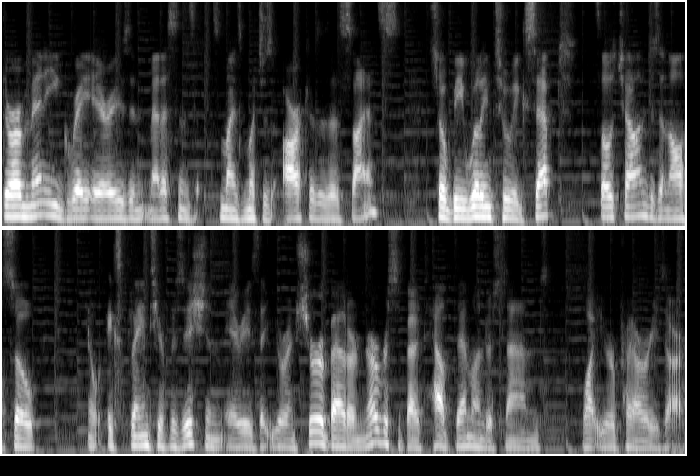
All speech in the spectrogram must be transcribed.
there are many gray areas in medicine, sometimes as much as art as it is science. So be willing to accept those challenges and also you know, explain to your physician areas that you're unsure about or nervous about to help them understand what your priorities are.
